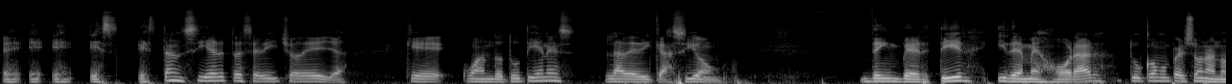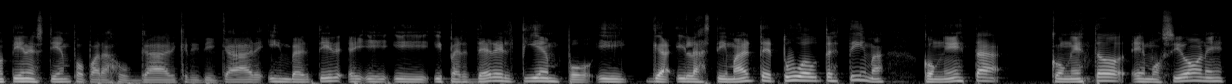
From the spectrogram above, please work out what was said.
Eh, eh, es. Es tan cierto ese dicho de ella que cuando tú tienes la dedicación de invertir y de mejorar tú como persona no tienes tiempo para juzgar, criticar, invertir eh, y, perder el tiempo y, lastimarte tu autoestima con esta con estas emociones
